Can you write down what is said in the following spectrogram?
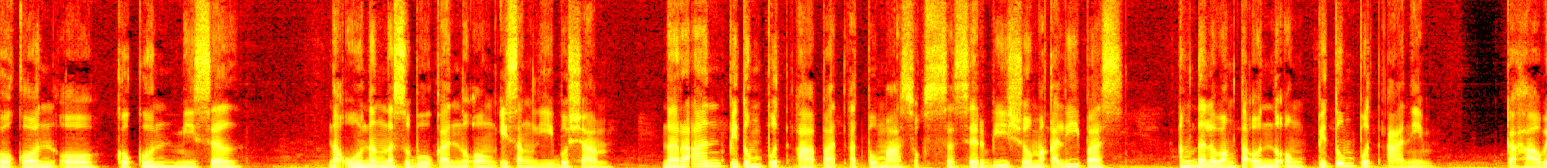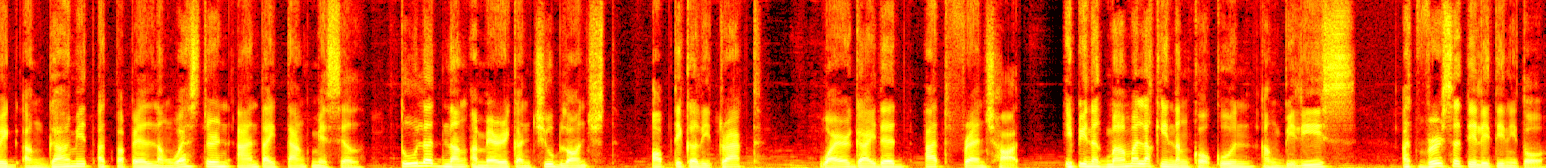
Kokon o Kokun missile na unang nasubukan noong 1,000 siyam, naraan 74 at pumasok sa serbisyo makalipas ang dalawang taon noong 76. Kahawig ang gamit at papel ng Western anti-tank missile tulad ng American tube-launched, optically tracked, wire-guided at French hot. Ipinagmamalaki ng Kokun ang bilis at versatility nito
